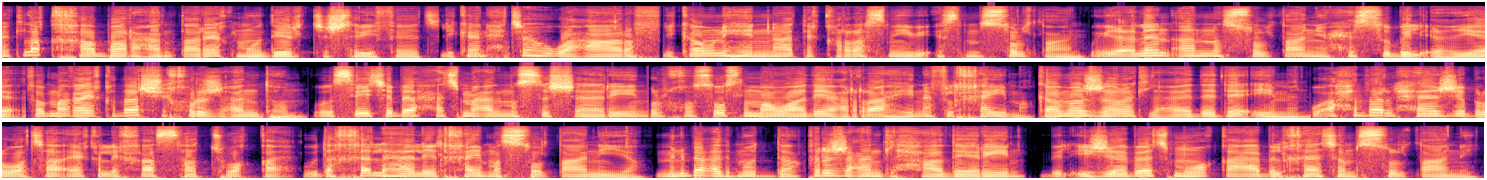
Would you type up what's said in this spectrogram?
يطلق خبر عن طريق مدير التشريفات اللي كان حتى هو عارف لكونه الناطق الرسمي باسم السلطان ويعلن أن السلطان يحس بالإعياء فما غيقدرش يخرج عندهم وسيتباحث مع المستشارين بالخصوص المواضيع الراهنة في الخيمة. كما جرت العادة دائما. وأحضر الحاجب الوثائق اللي خاصها توقع ودخلها للخيمة السلطانية. من بعد مدة خرج عند الحاضرين بالإجابات موقعة بالخاتم السلطاني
